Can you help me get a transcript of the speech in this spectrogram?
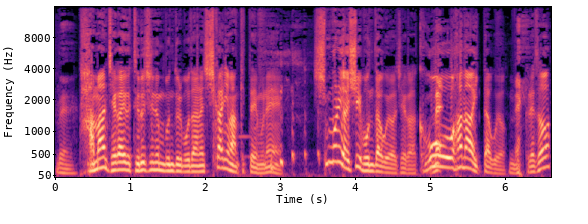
번. 네. 다만 제가 이거 들으시는 분들보다는 시간이 많기 때문에 신문을 열심히 본다고요. 제가 그거 하나 있다고요. 네. 그래서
